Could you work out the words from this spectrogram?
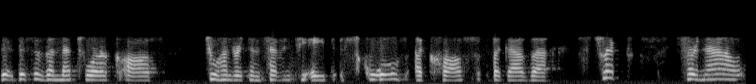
this is a network of 278 schools across the Gaza Strip. For now,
